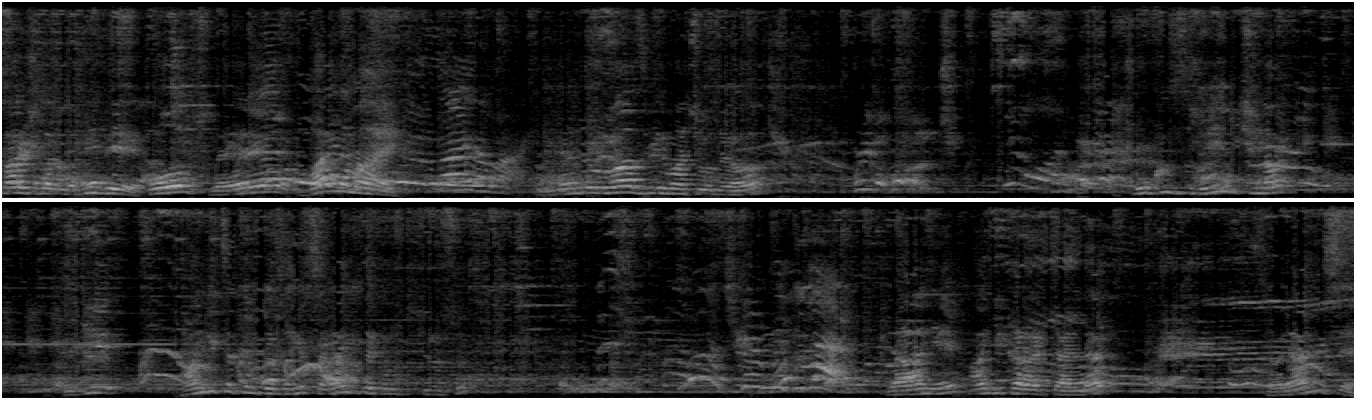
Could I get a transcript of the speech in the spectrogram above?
karşılarında Bibi, Colt ve Dynamite. İnanılmaz bir maç oluyor. Çok hızlı değil mi Çınar? Peki hangi takım kazanır? Sen hangi takımı tutuyorsun? Kırmızılar. Yani hangi karakterler? Söyler misin?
